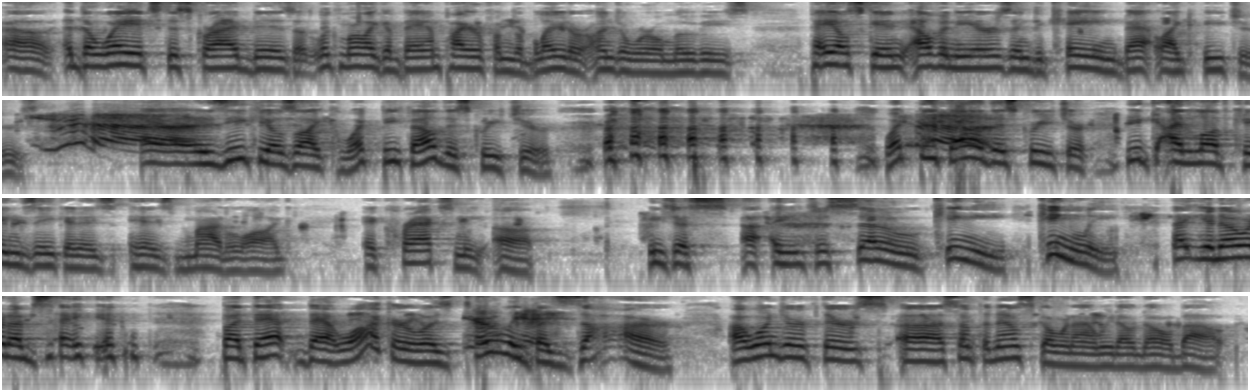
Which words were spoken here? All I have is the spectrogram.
uh, the way it's described is it looked more like a vampire from the Blade or Underworld movies. Pale skin, elven ears, and decaying bat-like features. yeah. Uh, Ezekiel's like, "What befell this creature? what befell this creature?" I love King Zeke and his his monologue. It cracks me up. He's just uh, he's just so kingy, kingly. Uh, you know what I'm saying? But that that walker was totally okay. bizarre. bizarre. I wonder if there's uh, something else going on we don't know about.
